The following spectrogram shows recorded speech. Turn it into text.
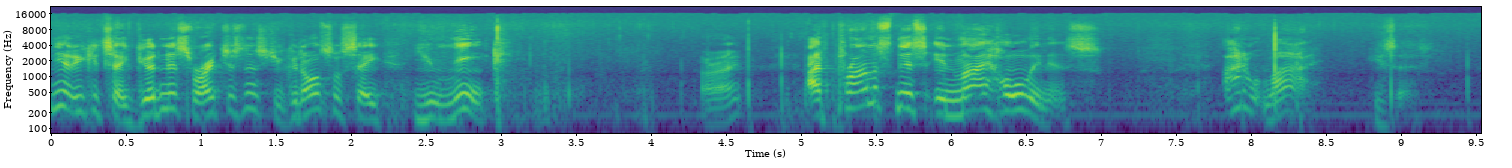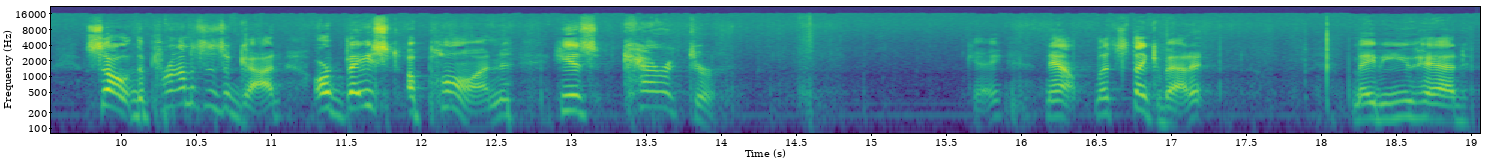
You know, you could say goodness, righteousness. You could also say unique. All right? I've promised this in my holiness. I don't lie, he says. So the promises of God are based upon his character. Okay? Now, let's think about it. Maybe you had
